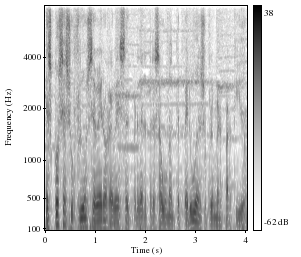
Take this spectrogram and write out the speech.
Escocia sufrió un severo revés al perder 3 a 1 ante Perú en su primer partido.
